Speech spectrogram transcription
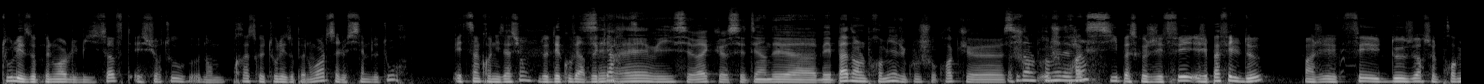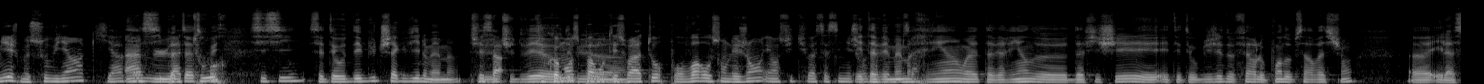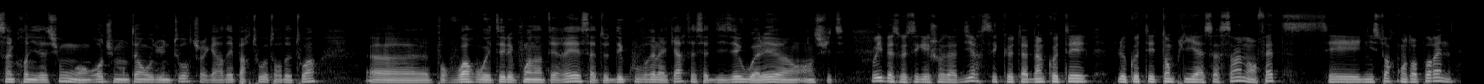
tous les open world Ubisoft et surtout dans presque tous les open world, c'est le système de tours et de synchronisation, de découverte de C'est cartes. vrai, oui, c'est vrai que c'était un des. euh, mais pas dans le premier, du coup, je crois que. Si, dans le premier je déjà? crois que si, parce que j'ai fait, j'ai pas fait le 2. Enfin, j'ai fait deux heures sur le premier. Je me souviens qu'il y a quand Ah, même si, la tour. oui. Si, si, c'était au début de chaque ville même. C'est Tu- ça. Tu, devais, Tu euh, commences début, par monter euh, sur la tour pour voir où sont les gens et ensuite tu vas assassiner. Et t'avais même rien, ouais, t'avais rien d'affiché et t'étais obligé de faire le point d'observation euh, et la synchronisation où en gros tu montais en haut d'une tour, tu regardais partout autour de toi euh, pour voir où étaient les points d'intérêt, ça te découvrait la carte et ça te disait où aller euh, ensuite. Oui, parce que c'est quelque chose à dire, c'est que tu as d'un côté le côté templier assassin, mais en fait, c'est une histoire contemporaine.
